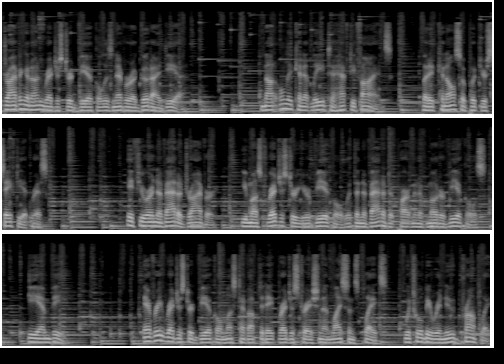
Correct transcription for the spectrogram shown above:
Driving an unregistered vehicle is never a good idea. Not only can it lead to hefty fines, but it can also put your safety at risk. If you're a Nevada driver, you must register your vehicle with the Nevada Department of Motor Vehicles, DMV. Every registered vehicle must have up to date registration and license plates, which will be renewed promptly.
